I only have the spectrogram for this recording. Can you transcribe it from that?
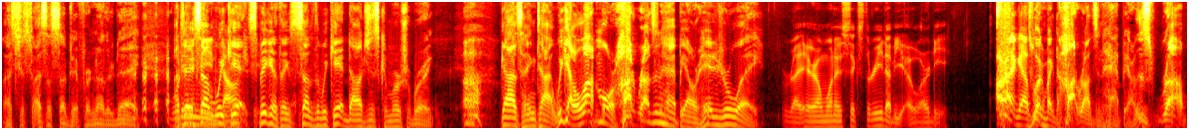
that's just that's a subject for another day. I'll tell you you something we can't. people? Speaking of things, something we can't dodge is commercial break. Guys, hang tight. We got a lot more hot rods and happy hour headed your way. Right here on 106.3 WORD. All right, guys, welcome back to Hot Rods and Happy Hour. This is Rob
